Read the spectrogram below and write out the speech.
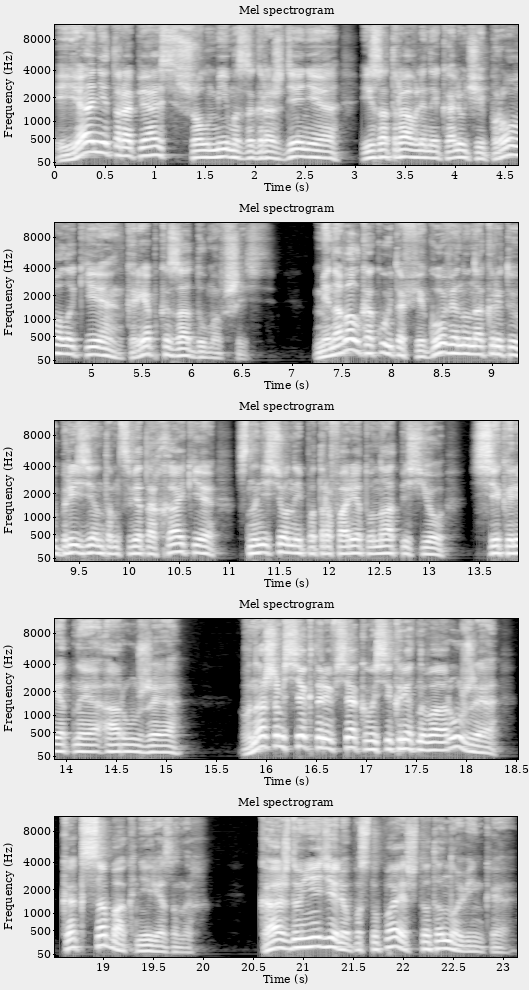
Я, не торопясь, шел мимо заграждения из отравленной колючей проволоки, крепко задумавшись. Миновал какую-то фиговину, накрытую брезентом цвета хаки, с нанесенной по трафарету надписью «Секретное оружие», в нашем секторе всякого секретного оружия, как собак нерезанных. Каждую неделю поступает что-то новенькое.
